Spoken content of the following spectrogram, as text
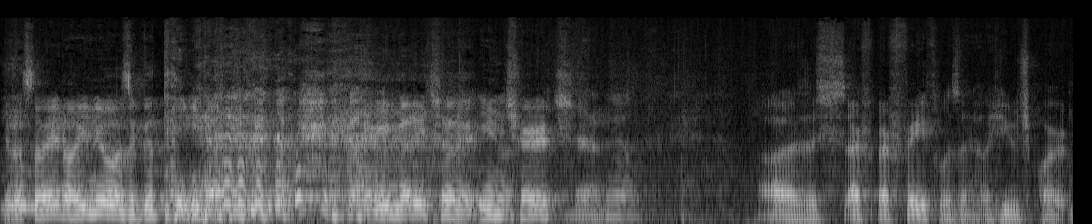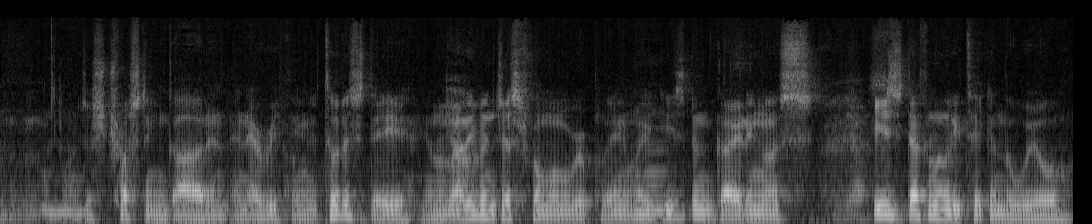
You know so you know you knew it was a good thing. And we met each other in church and Uh, this, our, our faith was a, a huge part. You know, just trusting God and, and everything. To this day, you know, not even just from when we were playing. Like He's been guiding us. Yes. He's definitely taken the wheel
